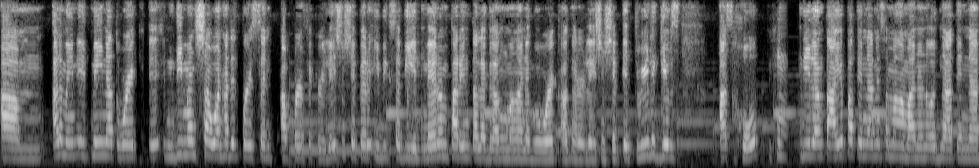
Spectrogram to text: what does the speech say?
um, alam mo yun, it may not work, eh, hindi man siya 100% a perfect relationship, pero ibig sabihin, meron pa rin talagang mga nag-work out na relationship. It really gives us hope. Hindi lang tayo, pati na rin sa mga manonood natin na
